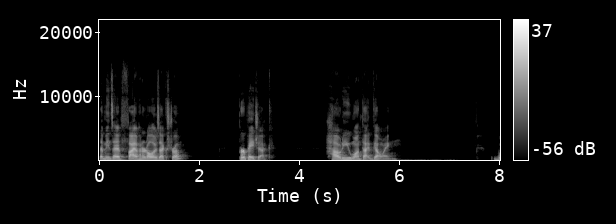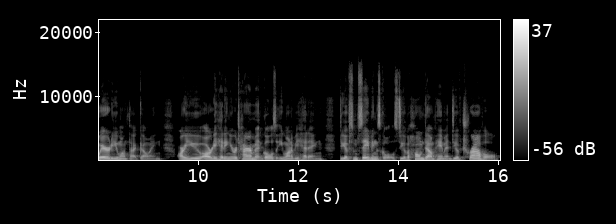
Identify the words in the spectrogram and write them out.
that means I have $500 extra per paycheck. How do you want that going? Where do you want that going? Are you already hitting your retirement goals that you want to be hitting? Do you have some savings goals? Do you have a home down payment? Do you have travel?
